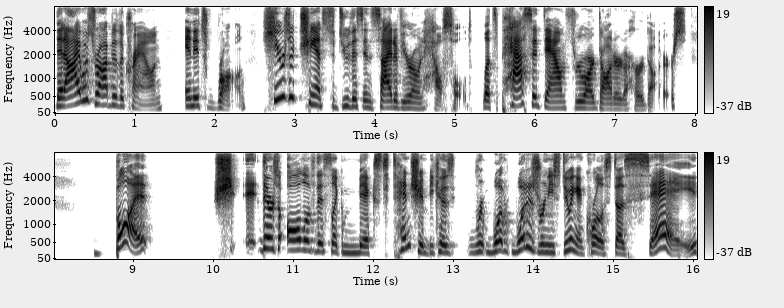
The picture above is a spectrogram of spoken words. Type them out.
that I was robbed of the crown and it's wrong. Here's a chance to do this inside of your own household. Let's pass it down through our daughter to her daughters. But she, eh, there's all of this like mixed tension because what what is Rhaenys doing? And Corlys does say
